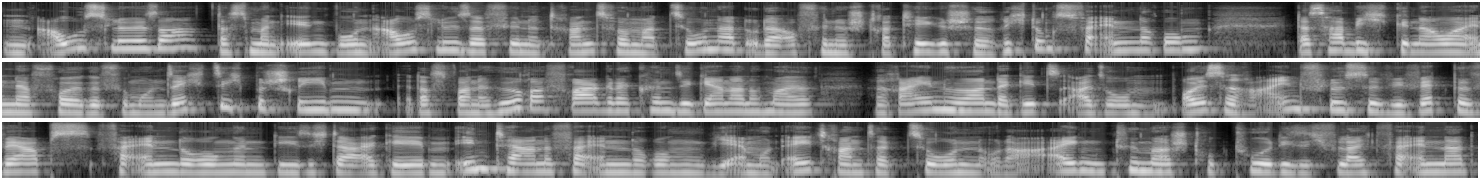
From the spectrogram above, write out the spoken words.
ein Auslöser, dass man irgendwo einen Auslöser für eine Transformation hat oder auch für eine strategische Richtungsveränderung. Das habe ich genauer in der Folge 65 beschrieben. Das war eine Hörerfrage, da können Sie gerne nochmal reinhören. Da geht es also um äußere Einflüsse wie Wettbewerbsveränderungen, die sich da ergeben, interne Veränderungen wie M&A-Transaktionen oder Eigentümerstruktur, die sich vielleicht verändert.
